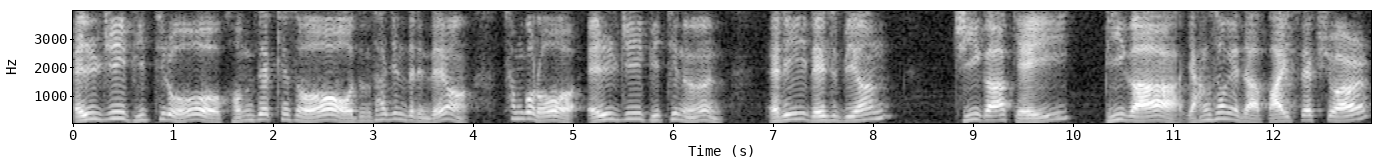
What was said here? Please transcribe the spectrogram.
LGBT로 검색해서 얻은 사진들인데요. 참고로 LGBT는 L이 레즈비언, G가 게이, B가 양성애자, bisexual,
